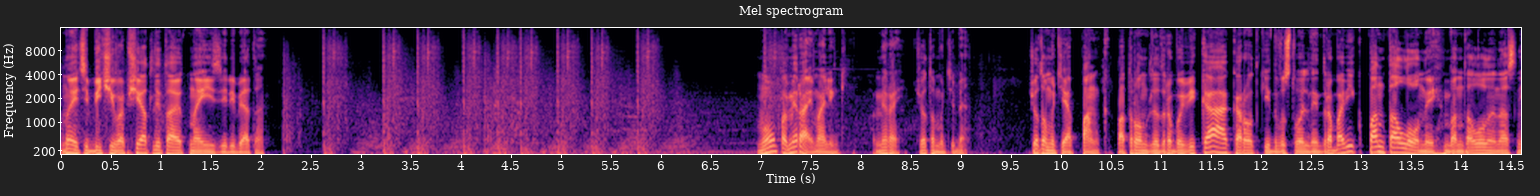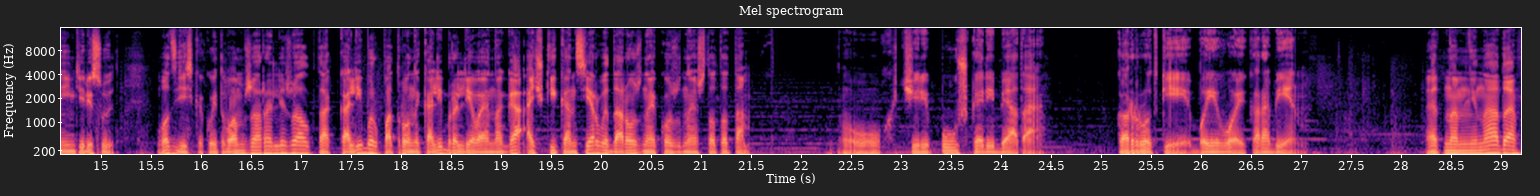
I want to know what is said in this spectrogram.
Но эти бичи вообще отлетают на изи, ребята. Ну, помирай, маленький. Помирай. Что там у тебя? Что там у тебя, панк? Патрон для дробовика, короткий двуствольный дробовик, панталоны. Панталоны нас не интересуют. Вот здесь какой-то бомжара лежал. Так, калибр, патроны калибра, левая нога, очки консервы, дорожное кожаное что-то там. Ух, черепушка, ребята. Короткий боевой карабин. Это нам не надо.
